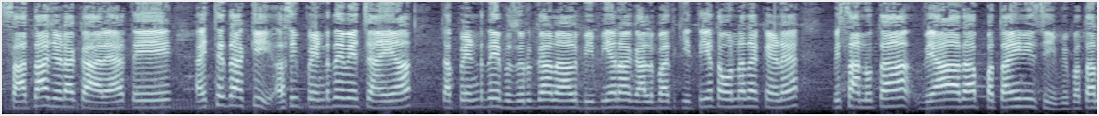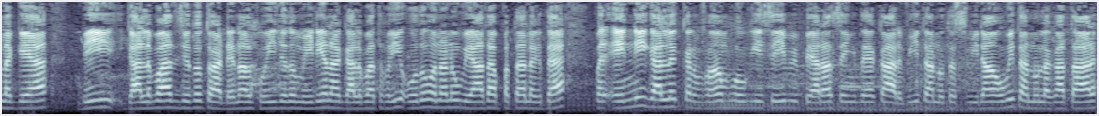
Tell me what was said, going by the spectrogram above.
ਸਾਦਾ ਜਿਹੜਾ ਘਰ ਹੈ ਤੇ ਇੱਥੇ ਤੱਕ ਹੀ ਅਸੀਂ ਪਿੰਡ ਦੇ ਵਿੱਚ ਆਏ ਆ ਤਾਂ ਪਿੰਡ ਦੇ ਬਜ਼ੁਰਗਾਂ ਨਾਲ ਬੀਬੀਆਂ ਨਾਲ ਗੱਲਬਾਤ ਕੀਤੀ ਹੈ ਤਾਂ ਉਹਨਾਂ ਦਾ ਕਹਿਣਾ ਹੈ ਵੀ ਸਾਨੂੰ ਤਾਂ ਵਿਆਹ ਦਾ ਪਤਾ ਹੀ ਨਹੀਂ ਸੀ ਵੀ ਪਤਾ ਲੱਗਿਆ ਵੀ ਗੱਲਬਾਤ ਜਦੋਂ ਤੁਹਾਡੇ ਨਾਲ ਹੋਈ, ਜਦੋਂ ਮੀਡੀਆ ਨਾਲ ਗੱਲਬਾਤ ਹੋਈ, ਉਦੋਂ ਉਹਨਾਂ ਨੂੰ ਵਿਆਹ ਦਾ ਪਤਾ ਲੱਗਦਾ ਪਰ ਇੰਨੀ ਗੱਲ ਕਨਫਰਮ ਹੋ ਗਈ ਸੀ ਵੀ ਪਿਆਰਾ ਸਿੰਘ ਦੇ ਘਰ ਵੀ ਤੁਹਾਨੂੰ ਤਸਵੀਰਾਂ, ਉਹ ਵੀ ਤੁਹਾਨੂੰ ਲਗਾਤਾਰ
